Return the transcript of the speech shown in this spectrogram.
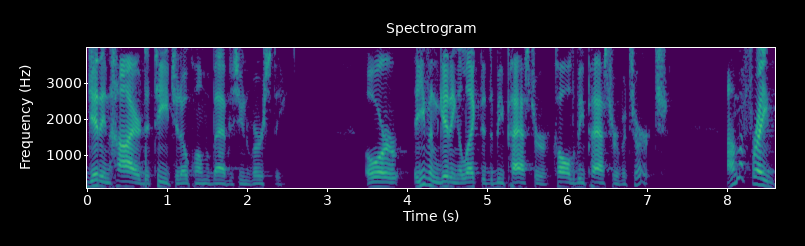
getting hired to teach at Oklahoma Baptist University or even getting elected to be pastor, called to be pastor of a church. I'm afraid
